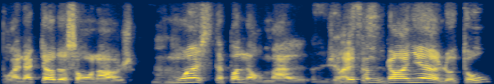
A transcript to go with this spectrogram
pour un acteur de son âge. Mm-hmm. Moi, c'était pas normal. J'avais comme gagné à l'auto.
